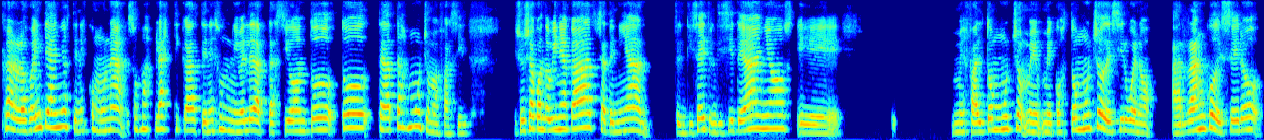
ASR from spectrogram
claro, a los 20 años tenés como una, sos más plástica, tenés un nivel de adaptación, todo, todo, te adaptas mucho más fácil. Yo ya cuando vine acá ya tenía 36, 37 años, eh, me faltó mucho, me, me costó mucho decir, bueno, arranco de cero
